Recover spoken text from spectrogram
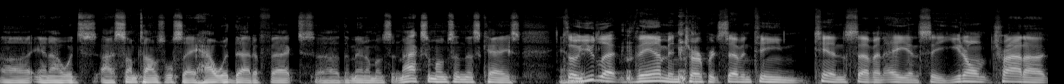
Uh, and I would I sometimes will say, how would that affect uh, the minimums and maximums in this case? And So you let them interpret 17, 10, 7, A and C. You don't try to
